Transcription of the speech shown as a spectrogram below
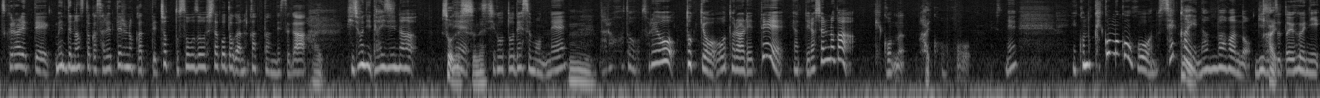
作られてメンテナンスとかされてるのかってちょっと想像したことがなかったんですが、はい、非常に大事な、ね、そうですね。仕事ですもんね、うん、なるほど。それを特許を取られてやっていらっしゃるのがケコム広報ですね。はい、このケコム広報世界ナンバーワンの技術というふうに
